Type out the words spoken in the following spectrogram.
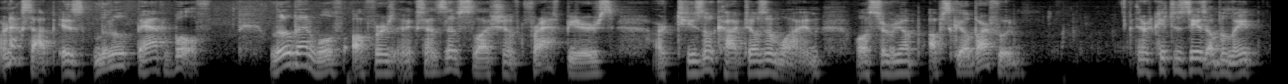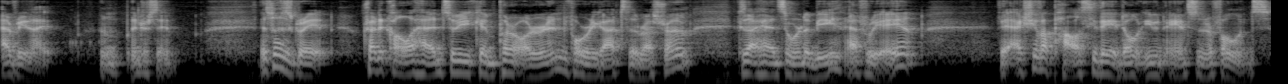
Our next stop is Little Bad Wolf. Little Bad Wolf offers an extensive selection of craft beers, artisanal cocktails, and wine while serving up upscale bar food. Their kitchen stays open late every night. Hmm, interesting. This place is great. Tried to call ahead so we can put our order in before we got to the restaurant because I had somewhere to be after we ate. They actually have a policy they don't even answer their phones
